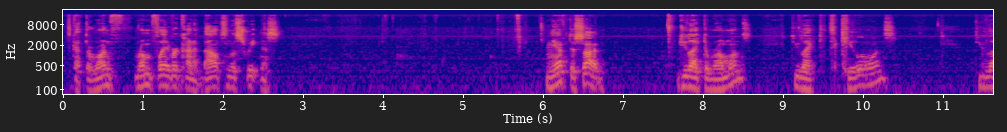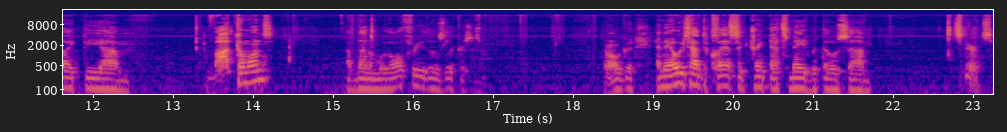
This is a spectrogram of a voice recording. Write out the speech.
It's got the rum rum flavor kind of bouncing the sweetness. And you have to decide, do you like the rum ones? Do you like the tequila ones? Do you like the um, vodka ones? I've done them with all three of those liquors in them. They're all good. And they always have the classic drink that's made with those um, spirits,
